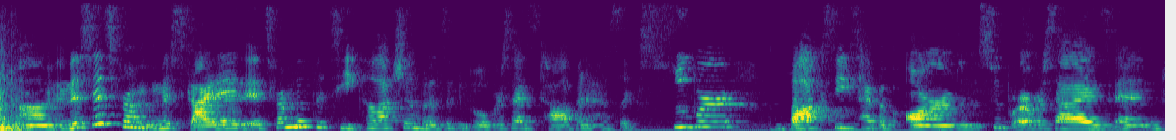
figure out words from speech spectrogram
Um, and this is from Missguided. It's from the Petite collection, but it's like an oversized top and it has like super boxy type of arms and it's super oversized and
